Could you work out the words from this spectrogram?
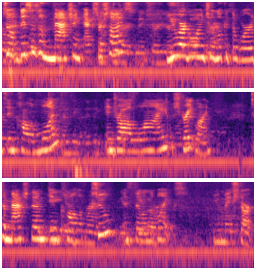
So this is a matching exercise. make sure you're You are going to look at the words in column one Lindsay, I think and draw a line, a straight line, to match them in column two and fill in the blanks. You may start.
